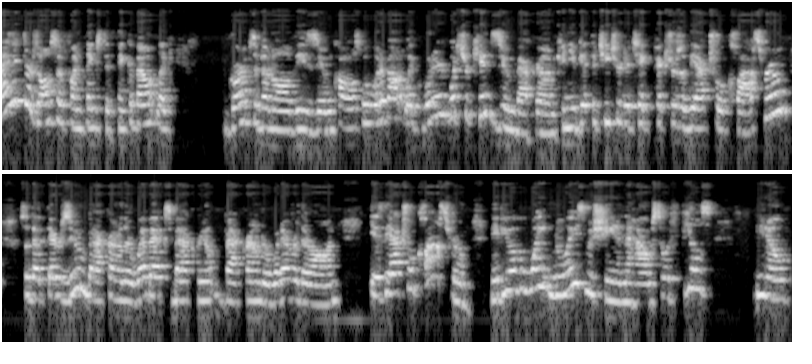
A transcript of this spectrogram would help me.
I think there's also fun things to think about like grown-ups have done all of these zoom calls but what about like what are what's your kids zoom background? Can you get the teacher to take pictures of the actual classroom so that their zoom background or their webex background background or whatever they're on is the actual classroom? Maybe you have a white noise machine in the house so it feels you know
